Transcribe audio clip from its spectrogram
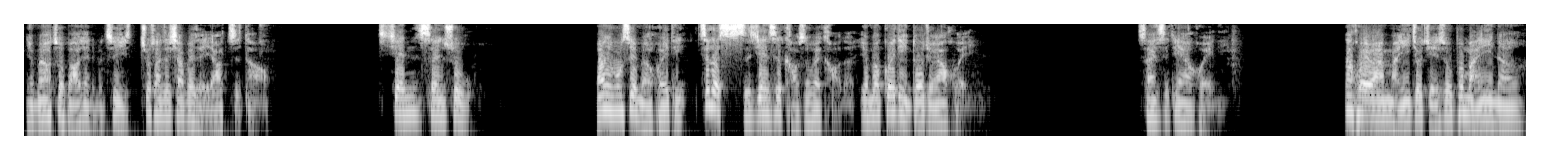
有没有做保险，你们自己就算是消费者也要知道，先申诉，保险公司有没有回定？这个时间是考试会考的，有没有规定多久要回？三十天要回你，那回完满意就结束，不满意呢？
